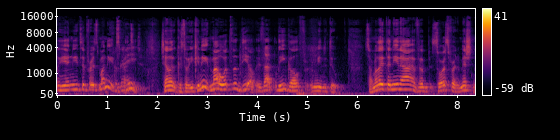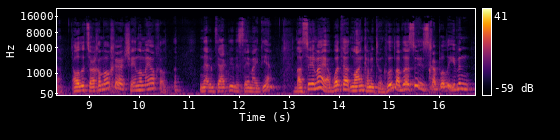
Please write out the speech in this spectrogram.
He needs it for his money expenses. So you can eat. Ma, what's the deal? Is that legal for me to do? So I'm related Nina, I have a source for the Mishnah. Oh, the tzarcha mocher, shein lo mayochel. Isn't that exactly the same idea? What's that line coming to include? La blasuya is scharpula, even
